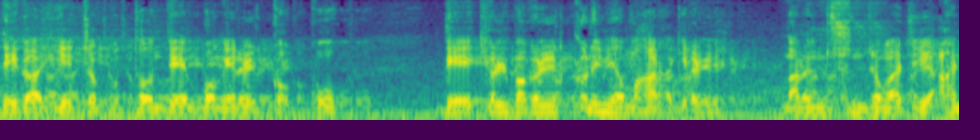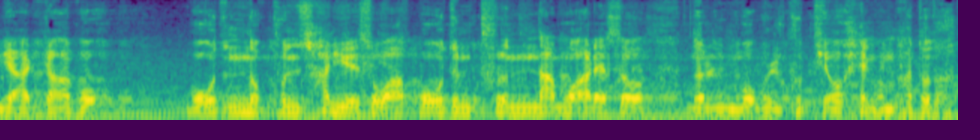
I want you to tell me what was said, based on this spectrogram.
내가 옛적부터 내 멍에를 꺾고 내 결박을 끊으며 말하기를 나는 순종하지 아니하리라 하고 모든 높은 산 위에서와 모든 푸른 나무 아래서 너는 몸을 굽혀 행음하도다.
